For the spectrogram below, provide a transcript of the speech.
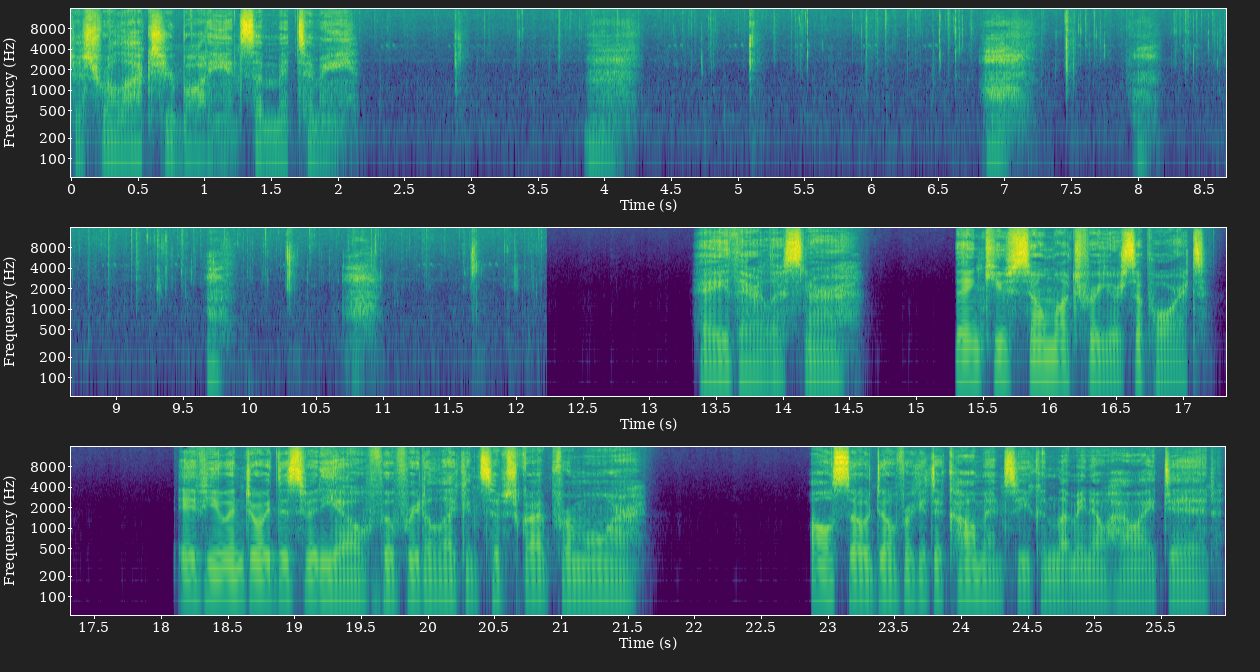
Just relax your body and submit to me. Hey there, listener. Thank you so much for your support. If you enjoyed this video, feel free to like and subscribe for more. Also, don't forget to comment so you can let me know how I did.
